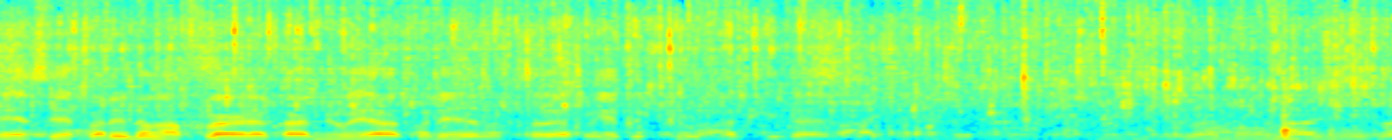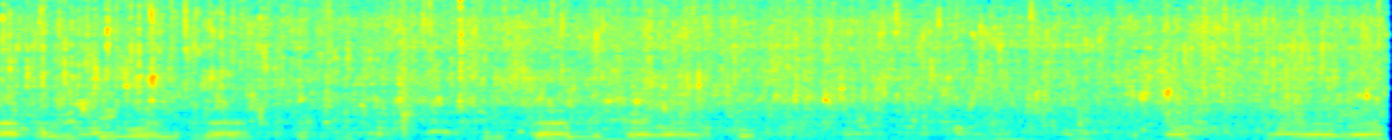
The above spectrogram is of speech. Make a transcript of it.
Yes, if I did on a Florida, because New York today, you know, so I forget the thin Akika. You don't know when I use that everything one time. This uh, fish I want to cook. So, whatever.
